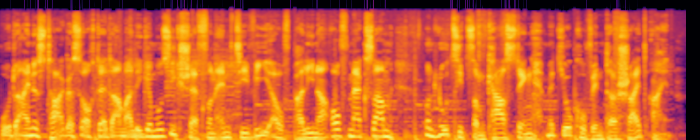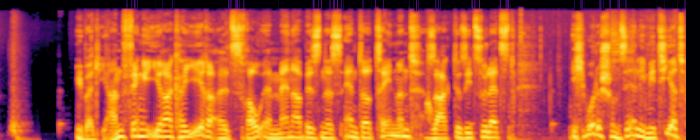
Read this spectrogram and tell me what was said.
wurde eines Tages auch der damalige Musikchef von MTV auf Palina aufmerksam und lud sie zum Casting mit Joko Winterscheid ein. Über die Anfänge ihrer Karriere als Frau im Männerbusiness Entertainment sagte sie zuletzt, ich wurde schon sehr limitiert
